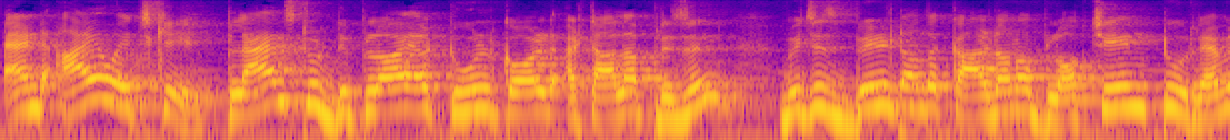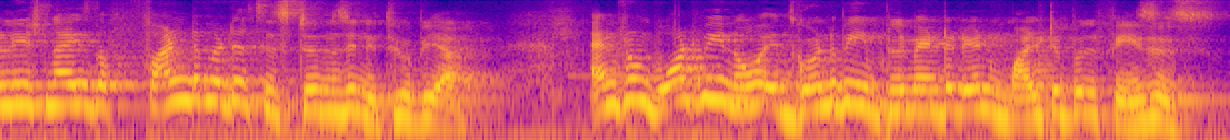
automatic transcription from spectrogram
And IOHK plans to deploy a tool called Atala PRISM, which is built on the Cardano blockchain to revolutionize the fundamental systems in Ethiopia. And from what we know, it's going to be implemented in multiple phases.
